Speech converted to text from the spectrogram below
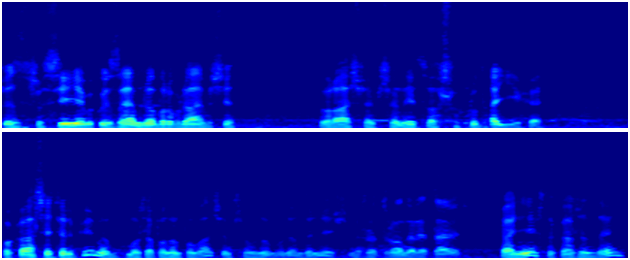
що сіємо, якусь землю обробляємо ще, вирощуємо пшеницю, а що куди їхати? Поки ще терпімо, може потім побачимо, що воно буде в дальнішому. Що дрони літають? Звісно, кожен день.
